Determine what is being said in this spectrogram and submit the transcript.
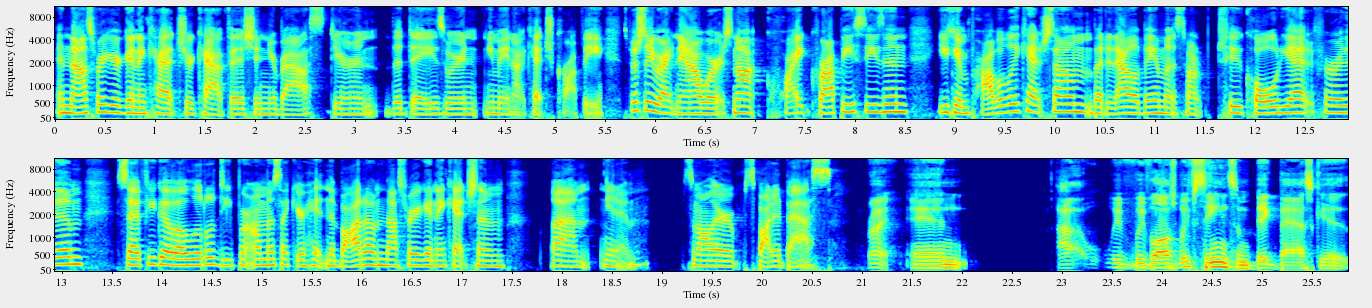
and that's where you're going to catch your catfish and your bass during the days where you may not catch crappie. Especially right now, where it's not quite crappie season, you can probably catch some, but in Alabama, it's not too cold yet for them. So if you go a little deeper, almost like you're hitting the bottom, that's where you're going to catch some, um, you know, smaller spotted bass. right. And I, we've we've lost. We've seen some big bass get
